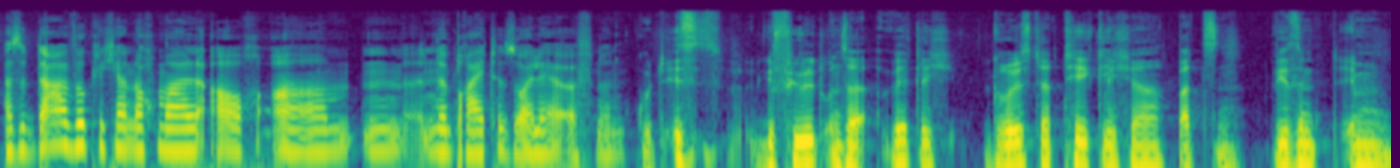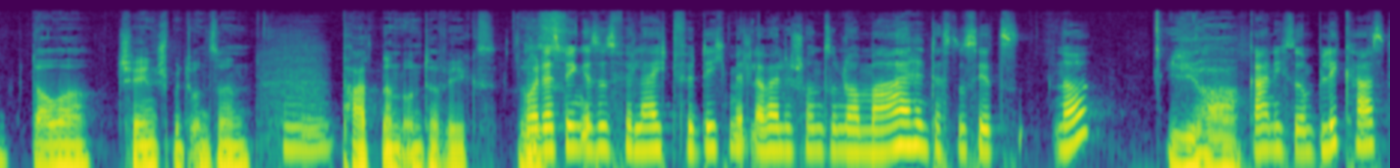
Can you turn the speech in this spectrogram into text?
Also da wirklich ja nochmal auch ähm, eine breite Säule eröffnen. Gut, ist gefühlt unser wirklich größter täglicher Batzen. Wir sind im Dauer-Change mit unseren mhm. Partnern unterwegs. Das Aber deswegen ist es vielleicht für dich mittlerweile schon so normal, dass du es jetzt, ne? Ja. Gar nicht so im Blick hast,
